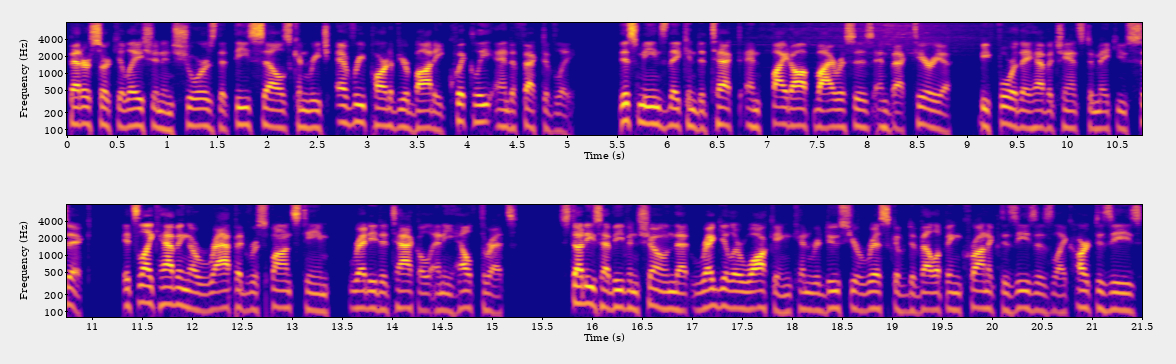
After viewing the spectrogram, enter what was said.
Better circulation ensures that these cells can reach every part of your body quickly and effectively. This means they can detect and fight off viruses and bacteria before they have a chance to make you sick. It's like having a rapid response team ready to tackle any health threats. Studies have even shown that regular walking can reduce your risk of developing chronic diseases like heart disease,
